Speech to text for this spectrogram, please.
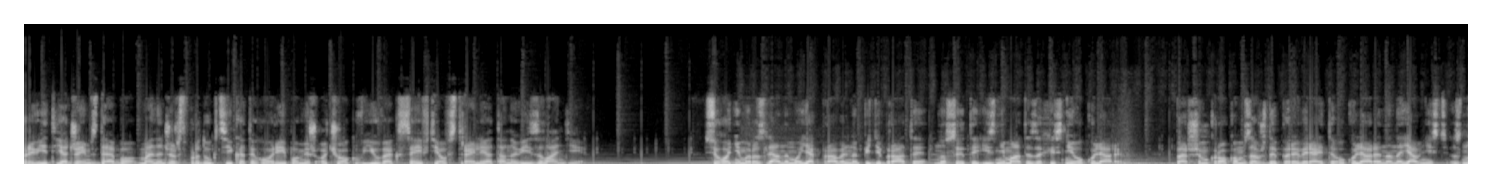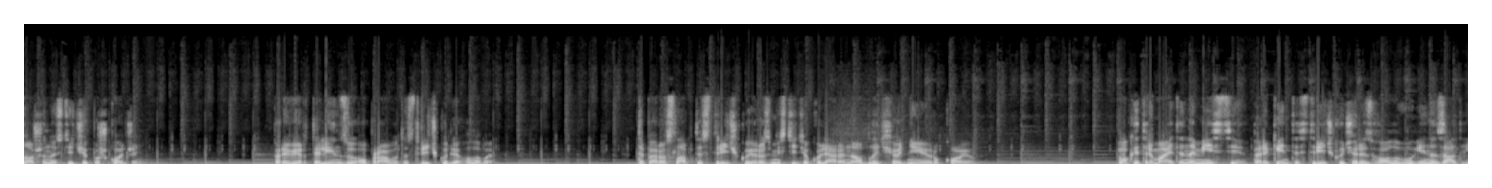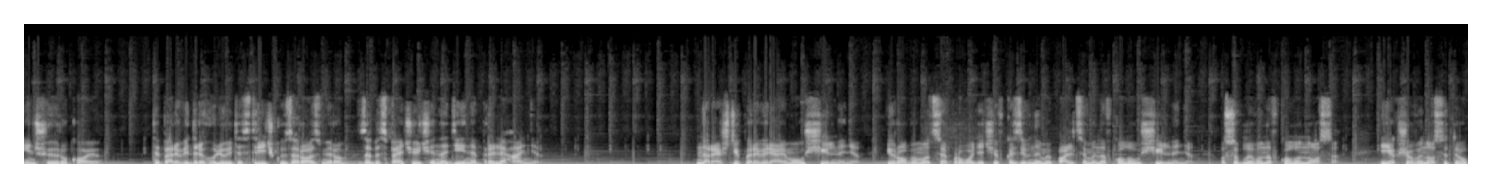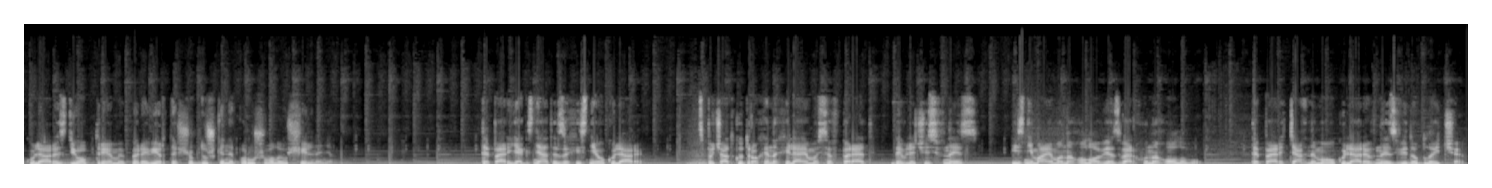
Привіт, я Джеймс Дебо, менеджер з продукції категорії поміж очок в UVEX Safety Australia та Новій Зеландії. Сьогодні ми розглянемо, як правильно підібрати, носити і знімати захисні окуляри. Першим кроком завжди перевіряйте окуляри на наявність зношеності чи пошкоджень. Перевірте лінзу, оправу та стрічку для голови. Тепер ослабте стрічку і розмістіть окуляри на обличчі однією рукою. Поки тримаєте на місці, перекиньте стрічку через голову і назад іншою рукою. Тепер відрегулюйте стрічку за розміром, забезпечуючи надійне прилягання. Нарешті перевіряємо ущільнення і робимо це, проводячи вказівними пальцями навколо ущільнення, особливо навколо носа. І якщо ви носите окуляри з діоптріями, перевірте, щоб дужки не порушували ущільнення. Тепер як зняти захисні окуляри. Спочатку трохи нахиляємося вперед, дивлячись вниз, і знімаємо наголов'я зверху на голову. Тепер тягнемо окуляри вниз від обличчя.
